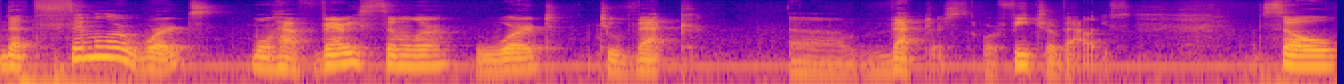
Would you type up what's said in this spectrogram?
that similar words will have very similar word to vec uh, vectors or feature values. So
